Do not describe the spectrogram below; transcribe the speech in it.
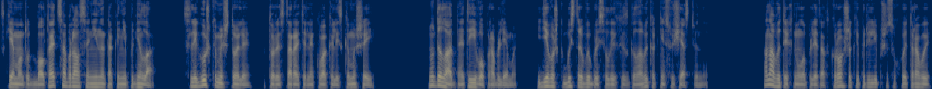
С кем он тут болтать собрался, Нина так и не поняла. С лягушками, что ли, которые старательно квакали из камышей? Ну да ладно, это его проблемы. И девушка быстро выбросила их из головы как несущественные. Она вытряхнула плед от крошек и прилипшей сухой травы,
